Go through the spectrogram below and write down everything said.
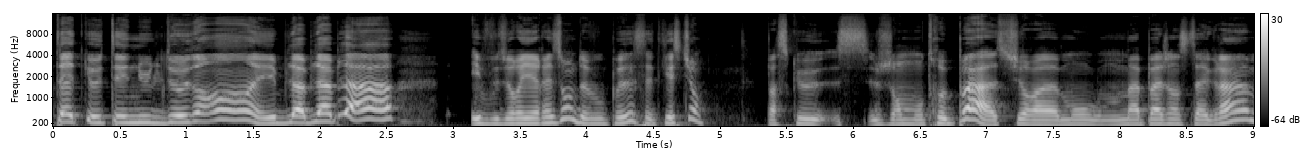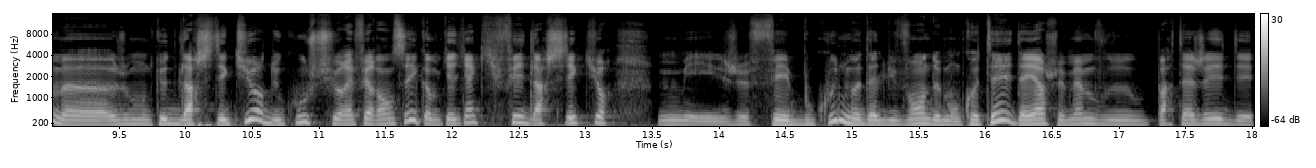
peut-être que t'es nul dedans, et blablabla. Et vous auriez raison de vous poser cette question. Parce que j'en montre pas sur mon, ma page Instagram, je montre que de l'architecture, du coup je suis référencé comme quelqu'un qui fait de l'architecture. Mais je fais beaucoup de modèles vivants de mon côté. D'ailleurs, je vais même vous partager des,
